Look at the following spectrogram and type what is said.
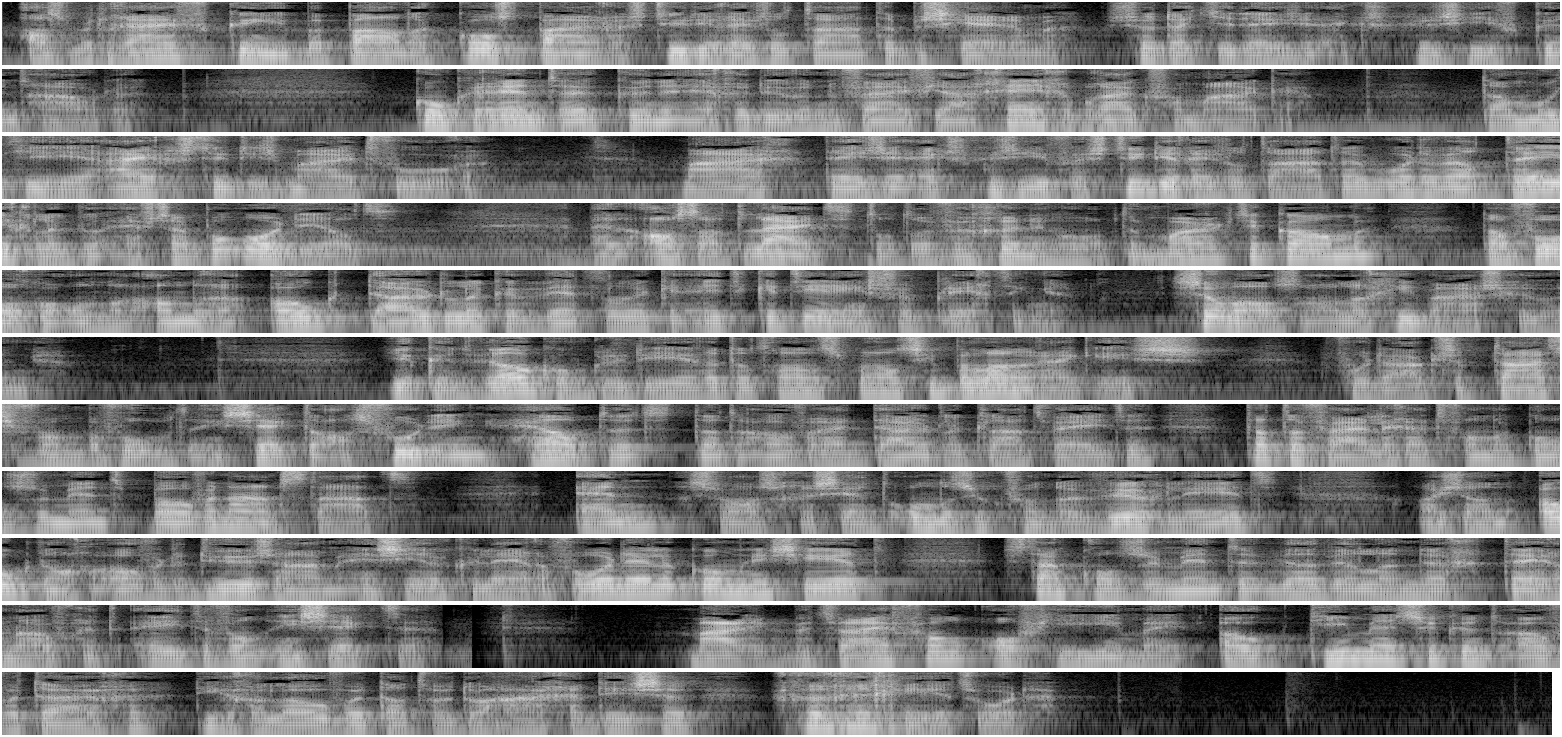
Als bedrijf kun je bepaalde kostbare studieresultaten beschermen, zodat je deze exclusief kunt houden. Concurrenten kunnen er gedurende vijf jaar geen gebruik van maken. Dan moet je je eigen studies maar uitvoeren. Maar deze exclusieve studieresultaten worden wel degelijk door EFSA beoordeeld. En als dat leidt tot een vergunning om op de markt te komen, dan volgen onder andere ook duidelijke wettelijke etiketteringsverplichtingen, zoals allergiewaarschuwingen. Je kunt wel concluderen dat transparantie belangrijk is. Voor de acceptatie van bijvoorbeeld insecten als voeding helpt het dat de overheid duidelijk laat weten dat de veiligheid van de consument bovenaan staat. En, zoals recent onderzoek van de WUR leert, als je dan ook nog over de duurzame en circulaire voordelen communiceert, staan consumenten welwillender tegenover het eten van insecten. Maar ik betwijfel of je hiermee ook die mensen kunt overtuigen die geloven dat we door hagedissen geregeerd worden.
